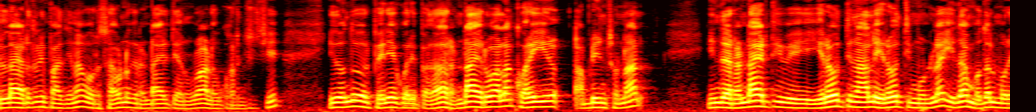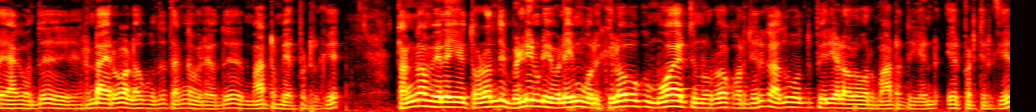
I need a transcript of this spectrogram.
எல்லா இடத்துலையும் பார்த்தீங்கன்னா ஒரு சவனுக்கு ரெண்டாயிரத்தி ஐநூறுரூவா அளவு குறைஞ்சிச்சு இது வந்து ஒரு பெரிய குறைப்பு. அதாவது ரெண்டாயிரரூவாலாம் குறையும் அப்படின்னு சொன்னால் இந்த ரெண்டாயிரத்தி இருபத்தி நாலு இருபத்தி மூணில் இதான் முதல் முறையாக வந்து ரெண்டாயிரரூவா அளவுக்கு வந்து தங்கம் விலை வந்து மாற்றம் ஏற்பட்டிருக்கு. தங்கம் விலையை தொடர்ந்து வெள்ளியினுடைய விலையும் ஒரு கிலோவுக்கு மூவாயிரத்தி நூறுரூவா குறைஞ்சிருக்கு. அதுவும் வந்து பெரிய அளவில் ஒரு மாற்றத்தை ஏற்படுத்தியிருக்கு.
